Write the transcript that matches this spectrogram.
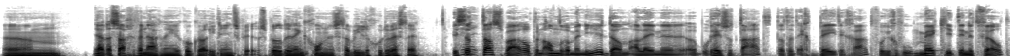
ehm, ja, dat zag je vandaag denk ik ook wel. Iedereen spe- speelde denk ik gewoon een stabiele, goede wedstrijd. Is dat tastbaar op een andere manier dan alleen eh, op resultaat? Dat het echt beter gaat voor je gevoel? Merk je het in het veld?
